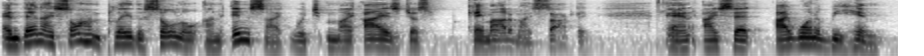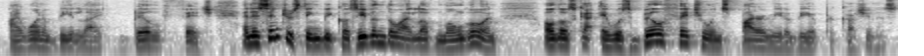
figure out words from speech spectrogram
And then I saw him play the solo on Insight, which my eyes just came out of my socket. And I said, I want to be him. I want to be like Bill Fitch. And it's interesting because even though I love Mongo and all those guys, it was Bill Fitch who inspired me to be a percussionist.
